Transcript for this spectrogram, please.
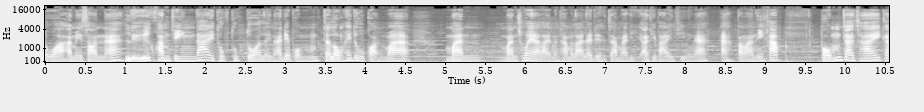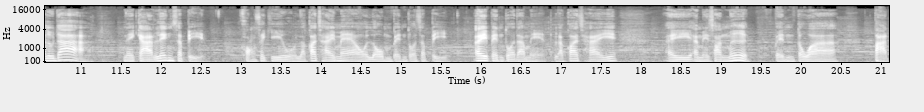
ตัว Amazon นะ หรือความจริงได้ทุกๆตัวเลยนะ เดี๋ยวผมจะลงให้ดูก่อนว่า มันมันช่วยอะไรมันทำอะไรแล้วเดี๋ยวจะมาอธิบายอีกทีหนึงนะอะประมาณนี้ครับ ผมจะใช้การูด้าในการเร่งสปีดของสกิลแล้วก็ใช้แมวลมเป็นตัวสปีดเอ้ยเป็นตัวดาเมจแล้วก็ใช้ไออเมซอนมืด เป็นตัวตัด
